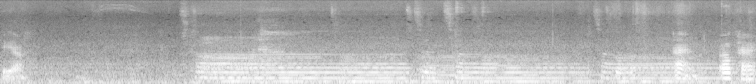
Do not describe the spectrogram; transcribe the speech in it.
Here go. Ta. And okay.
